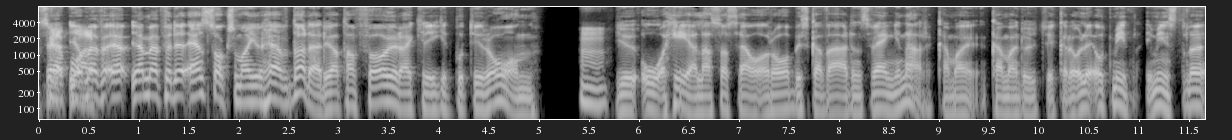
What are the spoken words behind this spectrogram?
säga, ja, men för, ja, men för det, en sak som man ju hävdar där är att han för ju det här kriget mot Iran mm. ju å hela så att säga, arabiska världens vägnar, kan man, kan man då uttrycka det. Eller åtminstone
